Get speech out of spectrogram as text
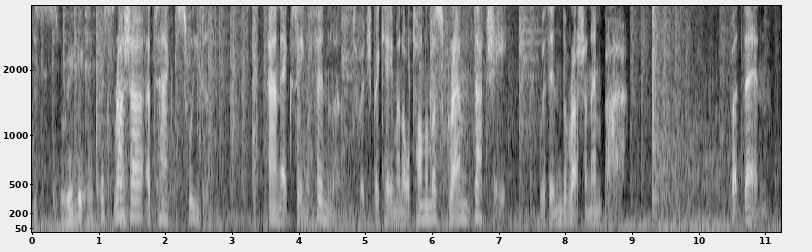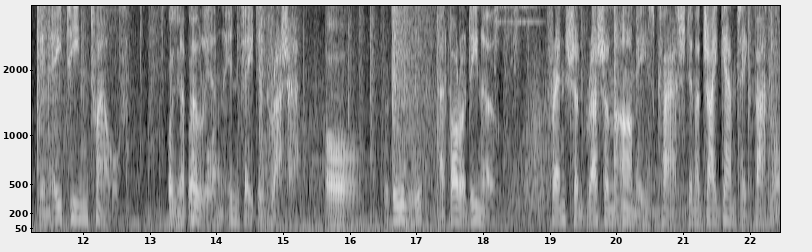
This is really interesting. Russia attacked Sweden, annexing Finland, which became an autonomous Grand Duchy within the Russian Empire. But then, in 1812, Napoleon. Napoleon invaded Russia. Oh, really? At Borodino, French and Russian armies clashed in a gigantic battle,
